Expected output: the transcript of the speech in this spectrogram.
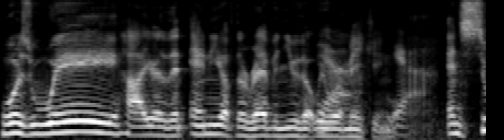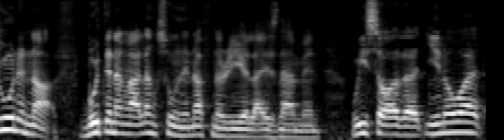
was way higher than any of the revenue that we were making. yeah. And soon enough, buti na nga lang soon enough na realize namin, we saw that, you know what,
